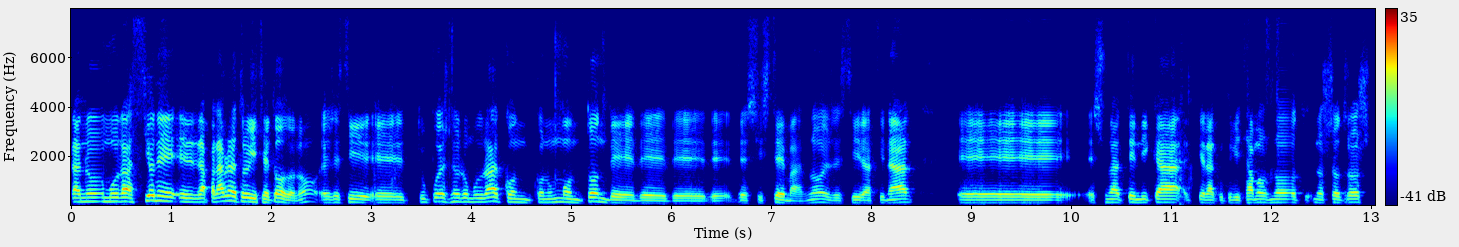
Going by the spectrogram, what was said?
la neuromodulación, eh, eh, la palabra te lo dice todo, ¿no? Es decir, eh, tú puedes neuromodular con, un montón de, sistemas, ¿no? Es decir, al final es una técnica que la que utilizamos nosotros,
